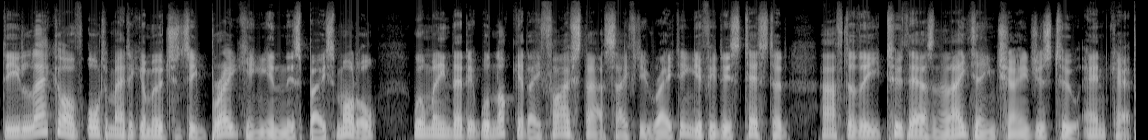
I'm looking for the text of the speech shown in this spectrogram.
The lack of automatic emergency braking in this base model will mean that it will not get a 5 star safety rating if it is tested after the 2018 changes to ANCAP.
